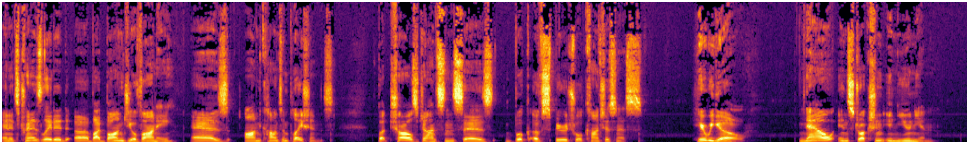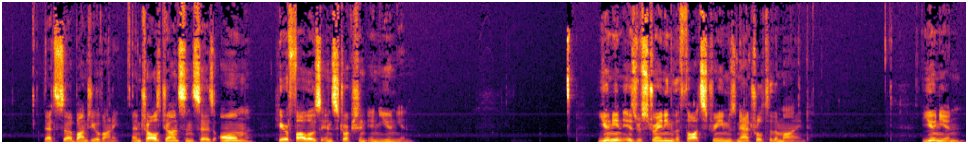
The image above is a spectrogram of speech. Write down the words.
and it's translated uh, by Bon Giovanni as On Contemplations. But Charles Johnson says Book of Spiritual Consciousness. Here we go. Now, instruction in union. That's uh, Bon Giovanni. And Charles Johnson says, Om, here follows instruction in union. Union is restraining the thought streams natural to the mind. Union,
